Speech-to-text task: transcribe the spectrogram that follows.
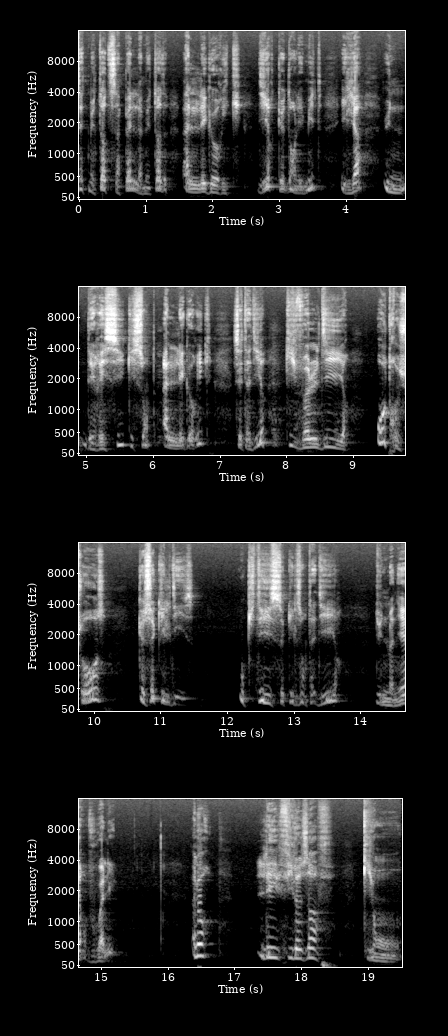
Cette méthode s'appelle la méthode allégorique. Dire que dans les mythes, il y a des récits qui sont allégoriques, c'est-à-dire qui veulent dire autre chose que ce qu'ils disent, ou qui disent ce qu'ils ont à dire d'une manière voilée. Alors, les philosophes qui ont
